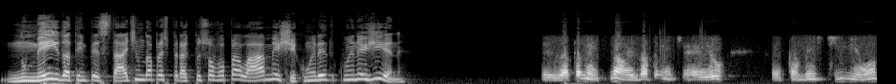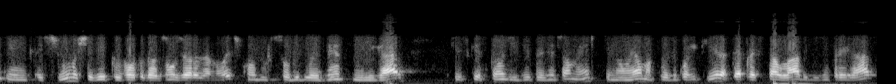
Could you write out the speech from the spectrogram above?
no meio da tempestade não dá para esperar que o pessoal vá para lá mexer com, com energia, né? Exatamente, não, exatamente. É, eu é, também estive ontem em Criciúma, cheguei por volta das 11 horas da noite, quando soube do evento, me ligaram. Fiz questão de vir presencialmente, que não é uma coisa corriqueira, até para estar ao lado dos empregados,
